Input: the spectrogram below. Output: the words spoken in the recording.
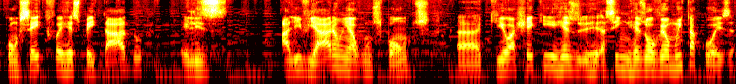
o conceito foi respeitado, eles aliviaram em alguns pontos uh, que eu achei que assim resolveu muita coisa,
